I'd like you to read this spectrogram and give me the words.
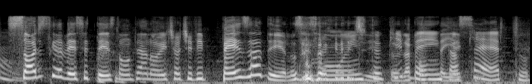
Hum. só de escrever esse texto ontem à noite eu tive pesadelos. vocês Muito que bem, tá aqui. certo.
